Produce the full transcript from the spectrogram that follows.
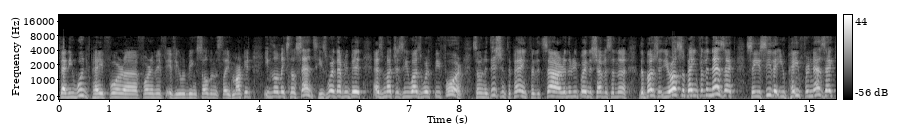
that he would pay for uh, for him if, if he were being sold in the slave market, even though it makes no sense. He's worth every bit as much as he was worth before. So in addition to paying for the tsar and the ripoy and the shevis and the, the bosha, you're also paying for the nezek. So you see that you pay for nezek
